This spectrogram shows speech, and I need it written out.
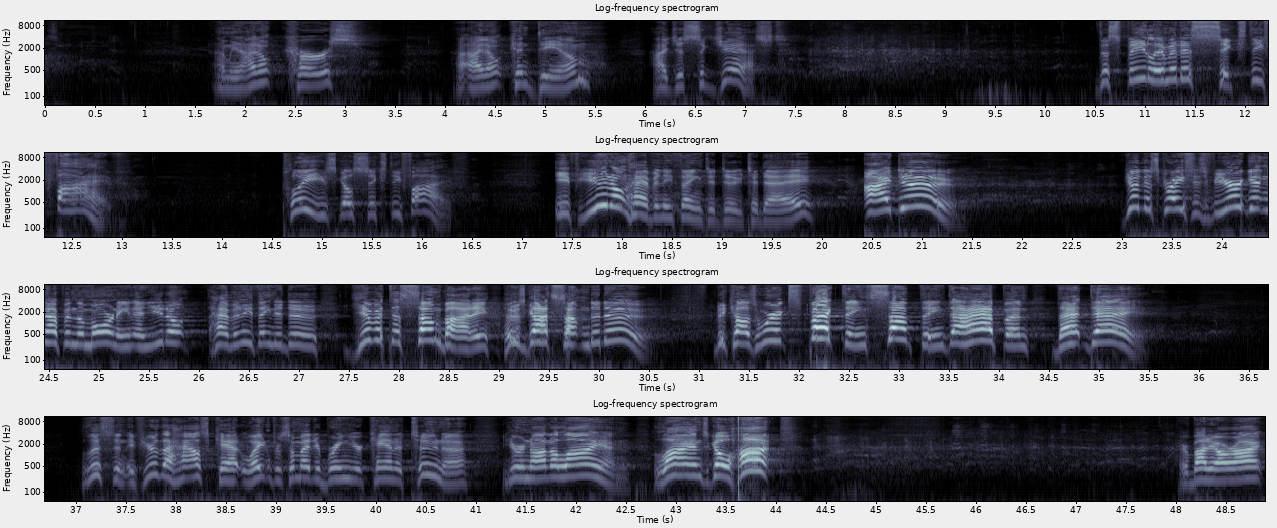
I mean, I don't curse, I don't condemn, I just suggest. The speed limit is 65. Please go 65. If you don't have anything to do today, I do. Goodness gracious, if you're getting up in the morning and you don't have anything to do, give it to somebody who's got something to do. Because we're expecting something to happen that day. Listen, if you're the house cat waiting for somebody to bring your can of tuna, you're not a lion. Lions go hunt. Everybody all right?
